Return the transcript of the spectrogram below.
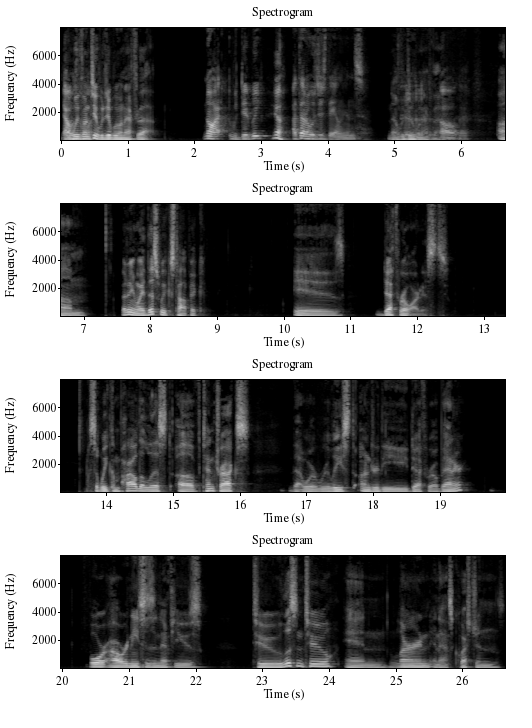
That we've done one. two. We did one after that. No, I, we did we? Yeah. I thought it was just the aliens. No, we did one after that. Oh, okay. Um, but anyway, this week's topic is death row artists. So we compiled a list of 10 tracks that were released under the death row banner for our nieces and nephews to listen to and learn and ask questions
